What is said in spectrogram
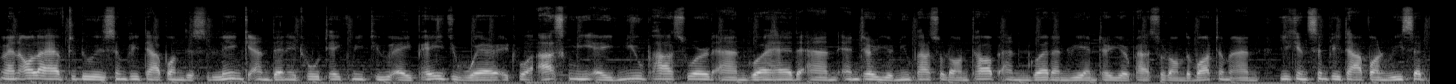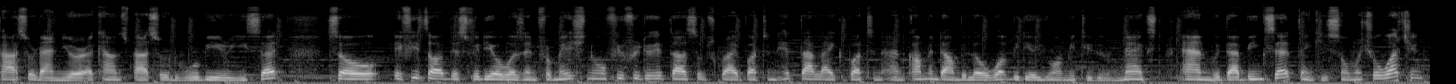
and all I have to do is simply tap on this link and then it will take me to a page where it will ask me a new password and go ahead and enter your new password on top and go ahead and re-enter your password on the bottom. And you can simply tap on reset password and your account's password will be reset. So if you thought this video was informational feel free to hit that subscribe button hit that like button and comment down below what video you want me to do next. And with that being said thank you so much for watching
